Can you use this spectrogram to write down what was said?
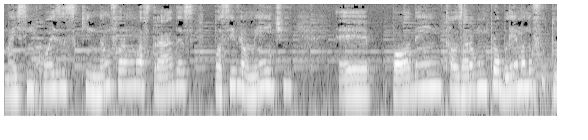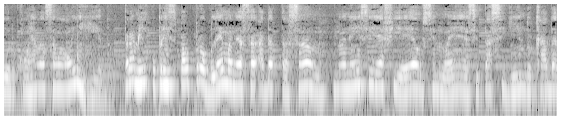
mas sim coisas que não foram mostradas, possivelmente é, podem causar algum problema no futuro com relação ao enredo. Para mim, o principal problema nessa adaptação não é nem se é fiel, se não é, se está seguindo cada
